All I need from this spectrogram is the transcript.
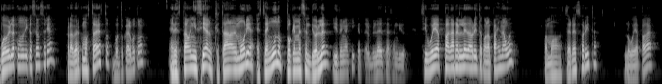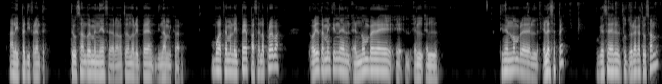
Voy a la comunicación serial para ver cómo está esto. Voy a tocar el botón. El estado inicial que está en la memoria está en 1 porque me encendió el LED. Y ven aquí que el LED está encendido. Si voy a apagar el LED ahorita con la página web, vamos a hacer eso ahorita. Lo voy a apagar. Ah, la IP es diferente. Estoy usando MNS, ¿verdad? No estoy dando la IP dinámica, Voy a traerme la IP para hacer la prueba. Ahorita también tiene el, nombre, el, tiene el nombre del LSP, porque ese es el tutorial que estoy usando.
